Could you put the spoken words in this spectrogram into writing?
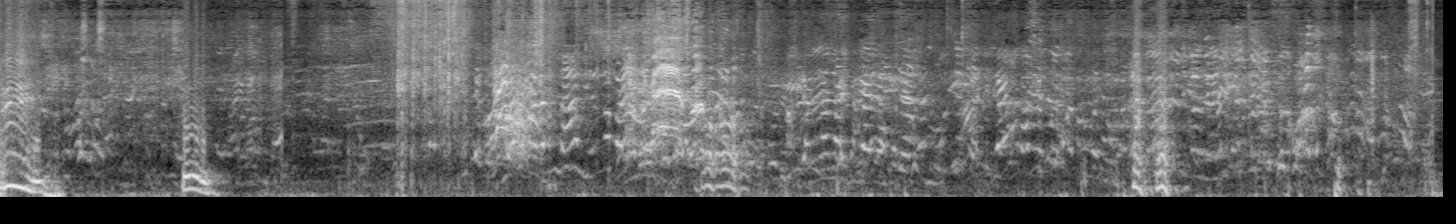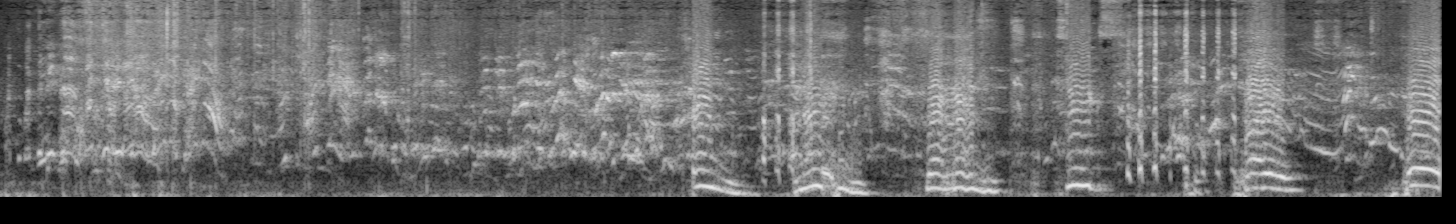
three two ten, nine, seven, six, five, four,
